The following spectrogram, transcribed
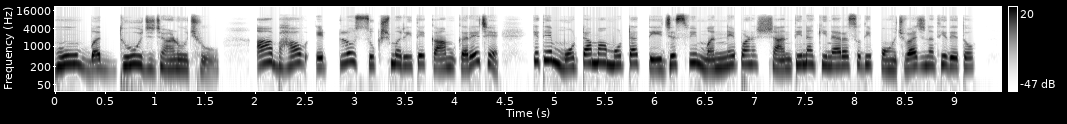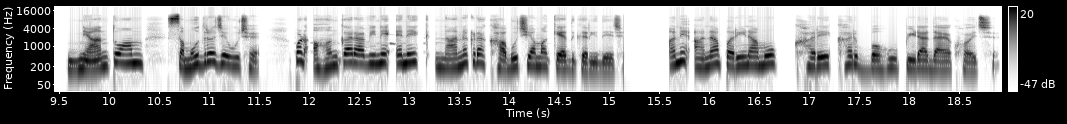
હું બધું જ જાણું છું. આ ભાવ એટલો સૂક્ષ્મ રીતે કામ કરે છે કે તે મોટામાં મોટા તેજસ્વી મનને પણ શાંતિના કિનારા સુધી પહોંચવા જ નથી દેતો. જ્ઞાન તો આમ સમુદ્ર જેવું છે, પણ અહંકાર આવીને એને એક નાનકડા ખાબુચિયામાં કેદ કરી દે છે. અને આના પરિણામો ખરેખર બહુ પીડાદાયક હોય છે.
